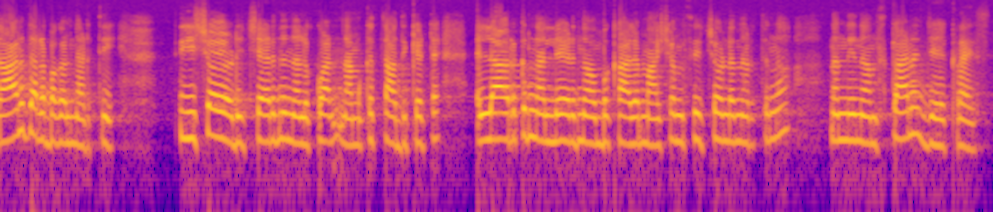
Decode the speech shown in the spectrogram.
ദാനധർമ്മകൾ നടത്തി ഈശോയോട് ചേർന്ന് നിൽക്കുവാൻ നമുക്ക് സാധിക്കട്ടെ. എല്ലാവർക്കും നല്ലൊരു നോമ്പ് കാലം ആശംസിച്ചുകൊണ്ട് നിർത്തുന്നു. നന്ദി നമസ്കാരം. ജയ ക്രൈസ്റ്റ്.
